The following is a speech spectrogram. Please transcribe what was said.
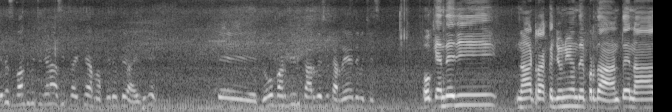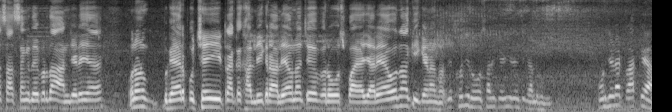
ਇਹਦੇ ਸਬੰਧ ਵਿੱਚ ਜਿਹੜਾ ਅਸੀਂ ਇੱਥੇ ਆ ਮੌਕੇ ਦੇ ਉੱਤੇ ਆਏ ਸੀਗੇ ਤੇ ਜੋ ਬਣਦੀ ਜਿਹੜੀ ਕਾਰਵਾਈ ਅਸੀਂ ਕਰ ਰਹੇ ਹਾਂ ਇਹਦੇ ਵਿੱਚ ਉਹ ਕਹਿੰਦੇ ਜੀ ਨਾ ਟਰੱਕ ਯੂਨੀਅਨ ਦੇ ਪ੍ਰਧਾਨ ਤੇ ਨਾ ਸਾਸੰਗ ਦੇ ਪ੍ਰਧਾਨ ਜਿਹੜੇ ਆ ਉਹਨਾਂ ਨੂੰ ਬਗੈਰ ਪੁੱਛੇ ਹੀ ਟਰੱਕ ਖਾਲੀ ਕਰਾ ਲਿਆ ਉਹਨਾਂ 'ਚ ਰੋਸ ਪਾਇਆ ਜਾ ਰਿਹਾ। ਉਹਦਾ ਕੀ ਕਹਿਣਾ ਸਰ ਦੇਖੋ ਜੀ ਰੋਸ ਵਾਲੀ ਕਿਹੜੀ ਇਹਦੇ ਵਿੱਚ ਗੱਲ ਹੋਈ ਹੁਣ ਜਿਹੜਾ ਟਰੱਕ ਆ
